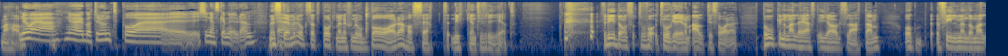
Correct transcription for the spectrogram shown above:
Mahal. Nu har jag, nu har jag gått runt på eh, kinesiska muren. Men stämmer Eh, det också att sportmänniskor bara har sett Nyckeln till frihet? För det är de två, två grejer de alltid svarar. Boken de har läst är Jag Zlatan och filmen de har,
